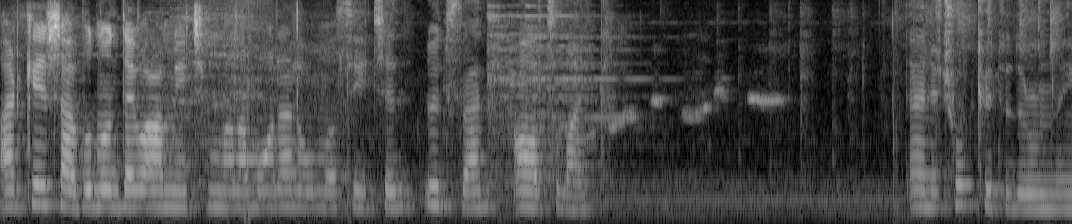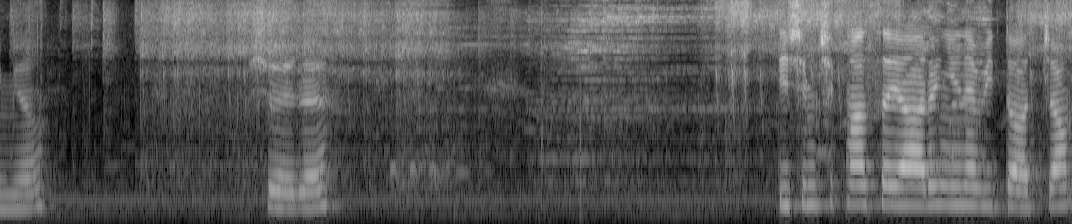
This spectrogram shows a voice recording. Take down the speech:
Arkadaşlar bunun devamı için bana moral olması için lütfen 6 like. Yani çok kötü durumdayım ya. Şöyle. İşim çıkmazsa yarın yine video atacağım.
